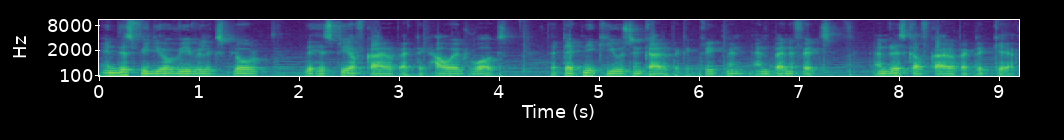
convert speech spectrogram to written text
In this video, we will explore the history of chiropractic, how it works, the technique used in chiropractic treatment and benefits and risk of chiropractic care.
